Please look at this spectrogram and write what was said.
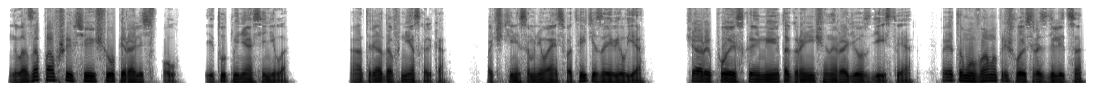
Глаза павшей все еще упирались в пол. И тут меня осенило. Отрядов несколько. Почти не сомневаясь в ответе, заявил я. Чары поиска имеют ограниченный радиус действия, поэтому вам и пришлось разделиться.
